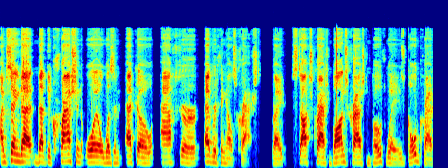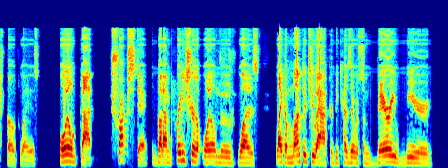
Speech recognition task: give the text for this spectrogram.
I'm saying that that the crash in oil was an echo after everything else crashed. Right? Stocks crashed, bonds crashed both ways, gold crashed both ways. Oil got truck stick, but I'm pretty sure the oil move was like a month or two after because there were some very weird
